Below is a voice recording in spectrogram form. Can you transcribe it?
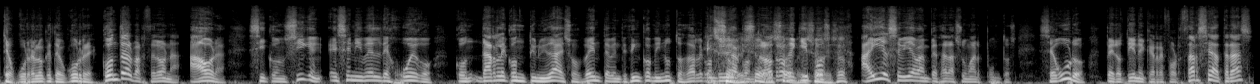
te ocurre lo que te ocurre. Contra el Barcelona. Ahora, si consiguen ese nivel de juego, con darle continuidad, esos 20, 25 minutos, darle continuidad contra otros equipos, ahí el Sevilla va a empezar a sumar puntos. Seguro, pero tiene que reforzarse atrás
